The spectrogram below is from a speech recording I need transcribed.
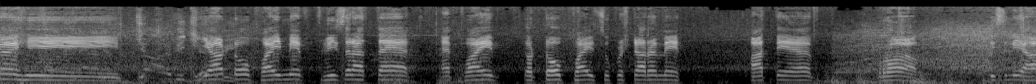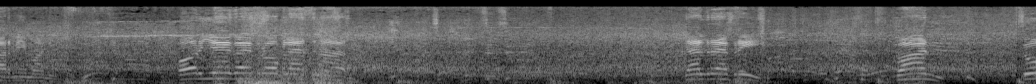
नहीं या टॉप फाइव में फिनिशर आता है एफ़ फाइव तो टॉप फाइव सुपरस्टारों में आते हैं ब्रॉक इसलिए हार नहीं मानी। और ये गए ब्रॉक लेसनर चल रेफरी वन टू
